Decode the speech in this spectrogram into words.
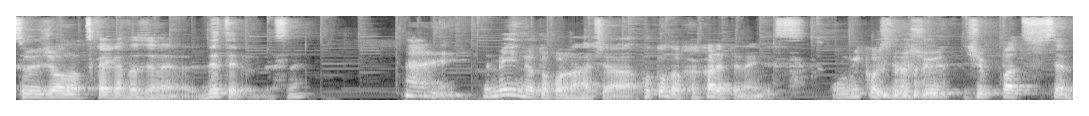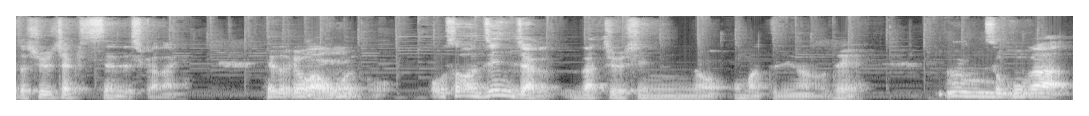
通常の使い方じゃないので出てるんですね。はい。でメインのところの話はほとんど書かれてないんです。おみこしの出 出発地点と終着地点でしかない。けど、要はその神社が中心のお祭りなので、うんそこ、が、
